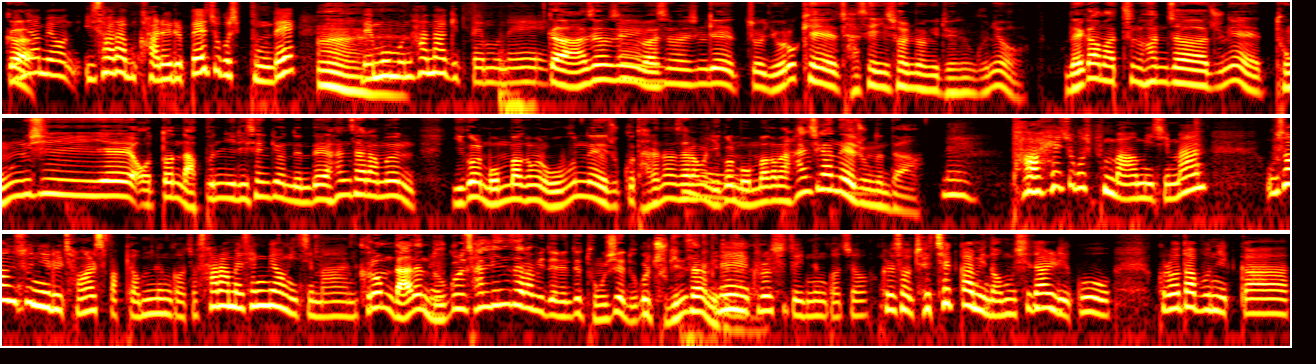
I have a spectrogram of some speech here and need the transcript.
그러니까- 왜냐면 이 사람 가래를 빼주고 싶은데 음. 내 몸은 하나기 때문에. 그러니까 안세 선생님이 음. 말씀하신 게 저 요렇게 자세히 설명이 되는군요. 내가 맡은 환자 중에 동시에 어떤 나쁜 일이 생겼는데 한 사람은 이걸 못 막으면 5분 내에 죽고 다른 한 사람은 네. 이걸 못 막으면 1시간 내에 죽는다. 네. 다 해주고 싶은 마음이지만 우선순위를 정할 수밖에 없는 거죠. 사람의 생명이지만. 그럼 나는 누굴 살린 사람이 되는데 동시에 누굴 죽인 사람이 네, 되잖아요. 그럴 수도 있는 거죠. 그래서 죄책감이 너무 시달리고 그러다 보니까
